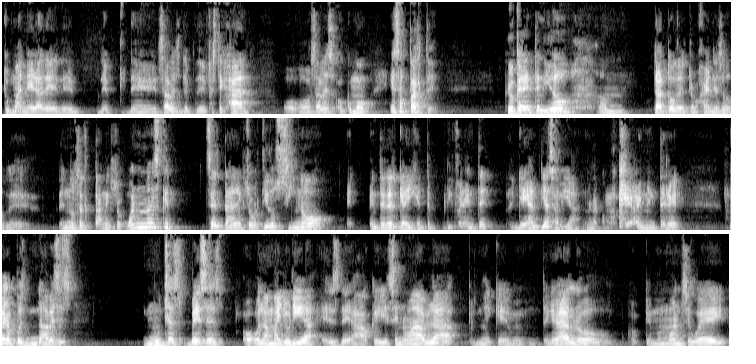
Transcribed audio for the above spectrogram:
tu manera de, de, de, ¿sabes? De, festejar, o, ¿sabes? O como esa parte. Creo que he entendido, um, trato de trabajar en eso, de, no ser tan extrovertido. Bueno, no es que ser tan extrovertido, sino entender que hay gente diferente. Ya, ya sabía, era como que ahí me enteré. Pero pues a veces, muchas veces, o, la mayoría, es de, ah, ok, ese no habla, pues no hay que integrarlo, que mamón ese güey.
